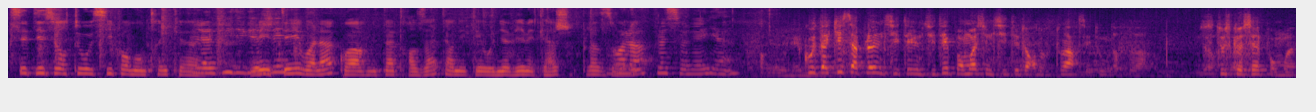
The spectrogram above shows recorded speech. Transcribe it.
C'était surtout aussi pour montrer que l'été, voilà quoi, on était à Transat et on était au 9e étage, place Soleil. Voilà, plein soleil. Écoute, à qui ça plaît une cité? Une cité, pour moi, c'est une cité dortoir, c'est tout. C'est tout ce que c'est pour moi.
